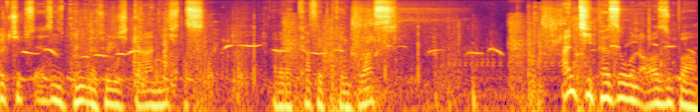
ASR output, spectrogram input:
Kartoffelchips essen. Bringt natürlich gar nichts. Aber der Kaffee bringt was. Anti-Person, oh super.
